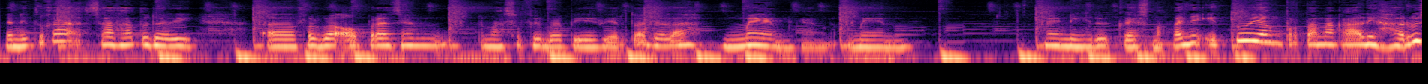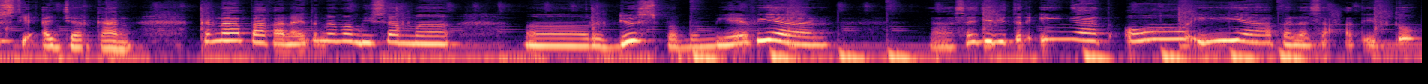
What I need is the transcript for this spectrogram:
dan itu kan salah satu dari uh, verbal operance yang masuk verbal behavior itu adalah man kan, man mending request. Makanya itu yang pertama kali harus diajarkan. Kenapa? Karena itu memang bisa me, me reduce problem behavior. Nah saya jadi teringat oh iya pada saat itu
